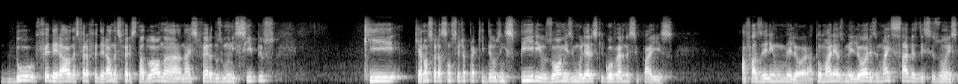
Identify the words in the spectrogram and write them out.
do federal, na esfera federal, na esfera estadual, na, na esfera dos municípios, que, que a nossa oração seja para que Deus inspire os homens e mulheres que governam esse país a fazerem o melhor, a tomarem as melhores e mais sábias decisões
